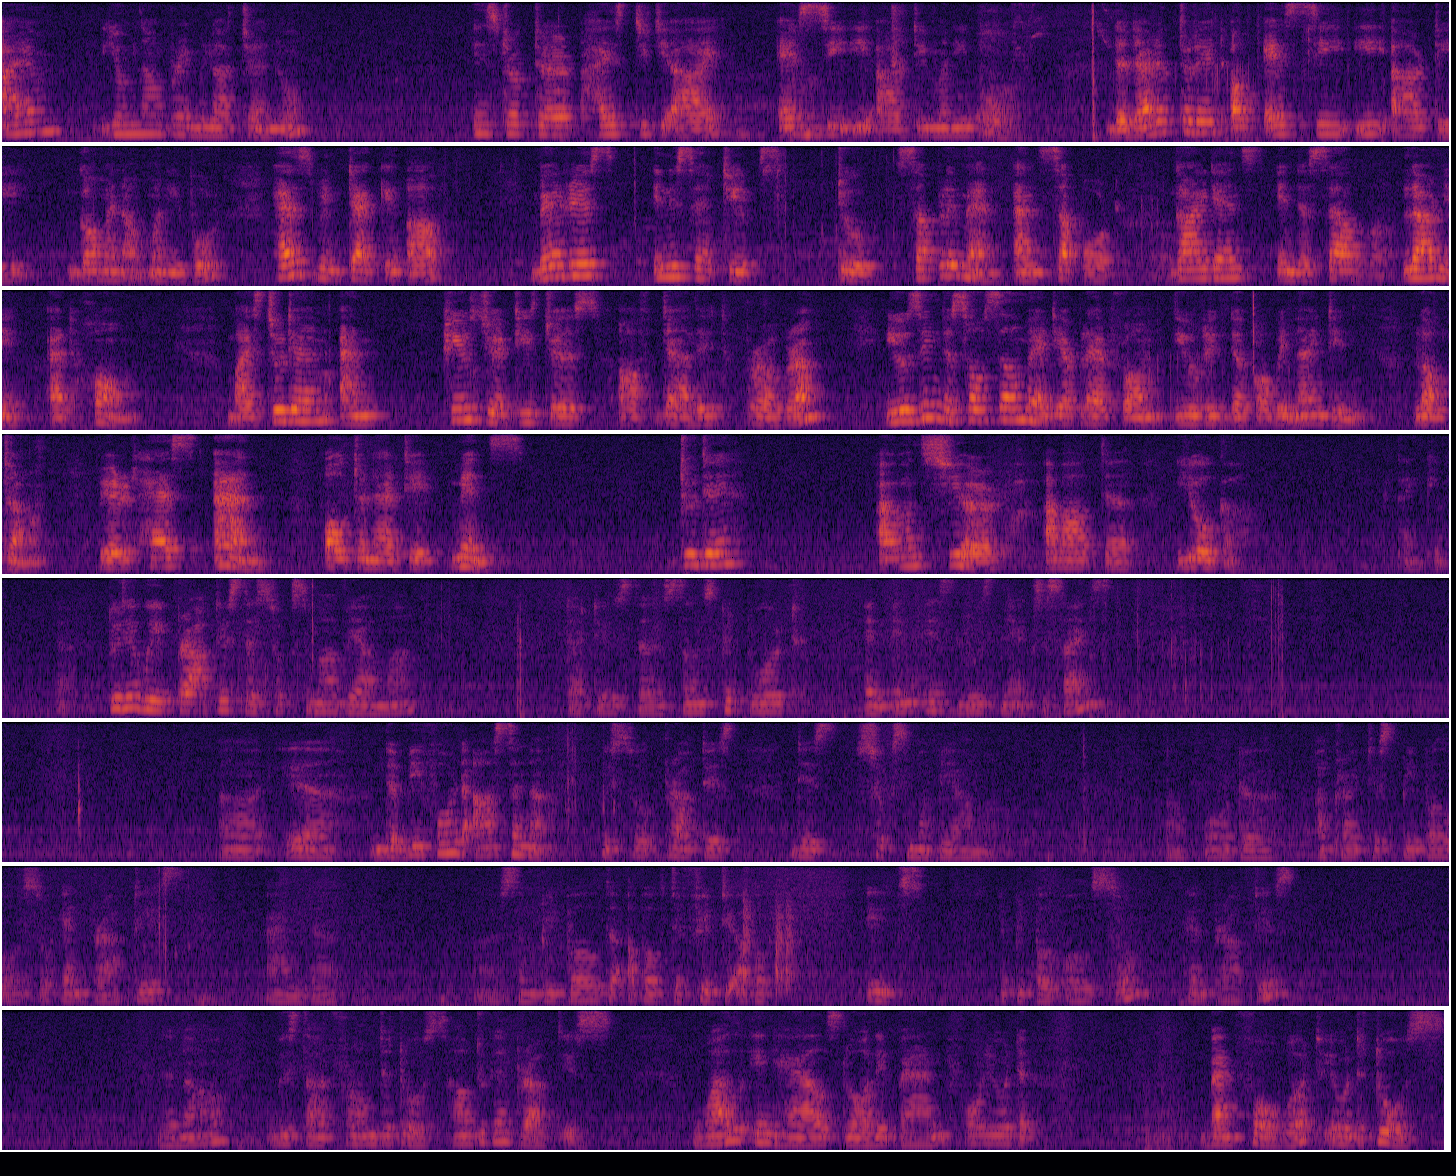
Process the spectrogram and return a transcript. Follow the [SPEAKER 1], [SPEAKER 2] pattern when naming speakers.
[SPEAKER 1] I am Yumna Premila Chanu, instructor HTTI SCERT Manipur. The Directorate of SCERT, Government of Manipur, has been taking up various initiatives to supplement and support guidance in the self-learning at home by students and future teachers of D.El.Ed program using the social media platform during the COVID-19 lockdown, where it has an alternative means. Today, I want to share about the yoga. Thank you. Today we practice the Sukshma Vyama, that is the Sanskrit word and English loosening exercise. Uh, yeah, the, before the asana, we so practice this Sukshma Vyama. Uh, for the arthritis people also can practice and uh, uh, some people the above the 50 above age the people also can practice. Then now we start from the toes how to can practice. While inhale slowly bend for your bend forward your toes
